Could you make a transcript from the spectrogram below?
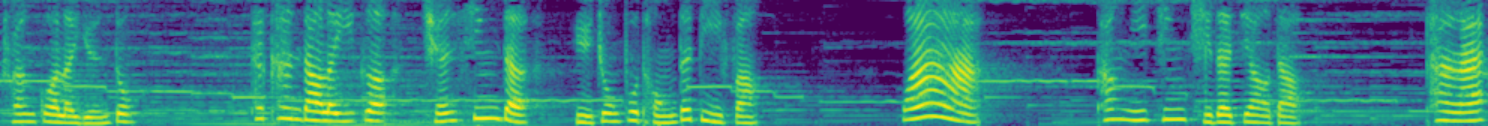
穿过了云洞。他看到了一个全新的、与众不同的地方。哇！康妮惊奇地叫道：“看来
